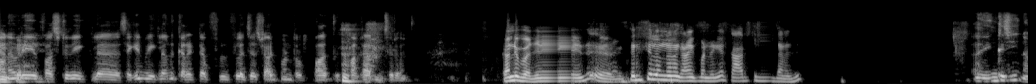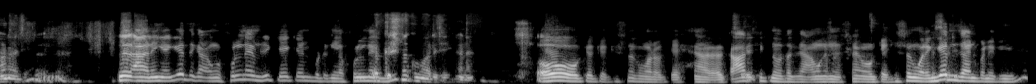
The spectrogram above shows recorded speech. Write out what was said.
ஜனவரி ஃபர்ஸ்ட் வீக்ல செகண்ட் வீக்ல இருந்து கரெக்டா ஃபுல் ஃபிளஜ் ஸ்டார்ட் பண்றோம் பார்த்து பார்க்க ஆரம்பிச்சிருவேன். கண்டிப்பா இது திருச்சியில இருந்து கனெக்ட் பண்றீங்க? கார்த்திக் தானே ஜி அஹ் எங்க ஜி நானா ஜி இல்ல நீங்க எங்க இருந்து உங்க ஃபுல் நேம் ஜி கேகேன்னு போட்டுருக்கீங்களா? ஃபுல் நேம் கிருஷ்ணகுமார் ஜி ஓ okay okay Krishnakumar okay Karthik ஒருத்தங்க அவங்க ஓகே கிருஷ்ணகுமார் எங்க இருந்து ஜாயின் பண்ணிருக்கீங்க?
